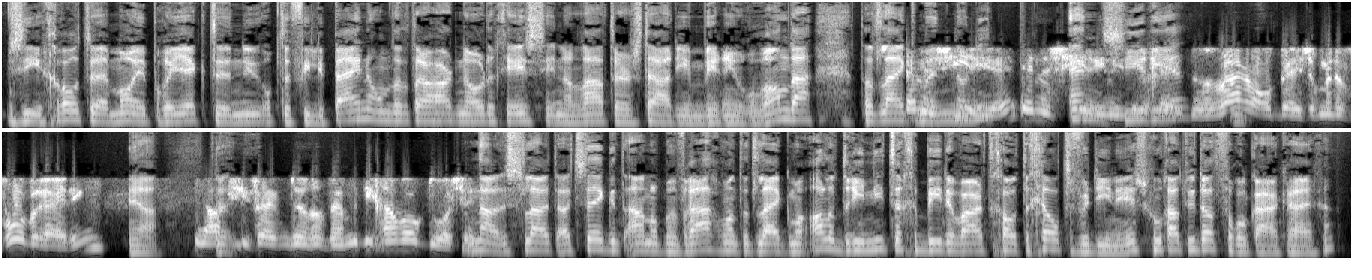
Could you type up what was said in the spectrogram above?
zie grote mooie projecten nu op de Filipijnen, omdat het er hard nodig is. In een later stadium weer in Rwanda. Dat lijkt en me Syrië, niet... En in Syrië. En Syrië. We waren al bezig met een voorbereiding. Ja. In actie 25 november, die gaan we ook doorzetten. Nou, sluit uitstekend aan op mijn vraag, want het lijkt me alle drie niet de gebieden waar het grote geld te verdienen is. Hoe gaat u dat voor elkaar krijgen?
